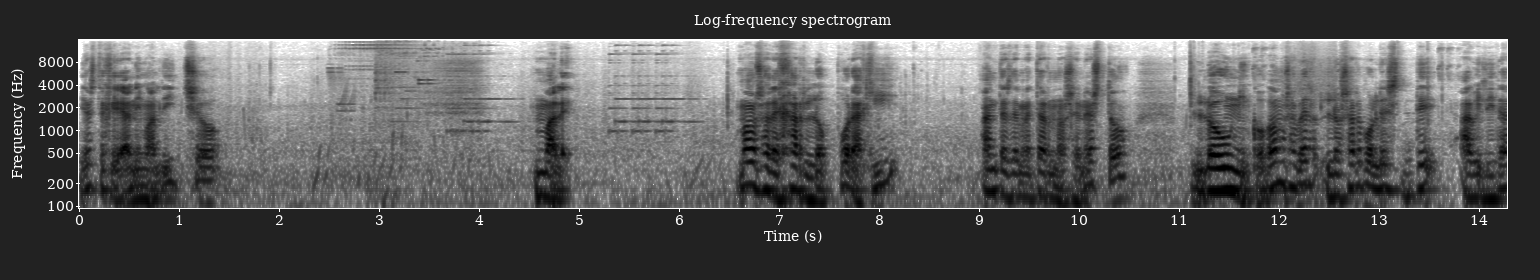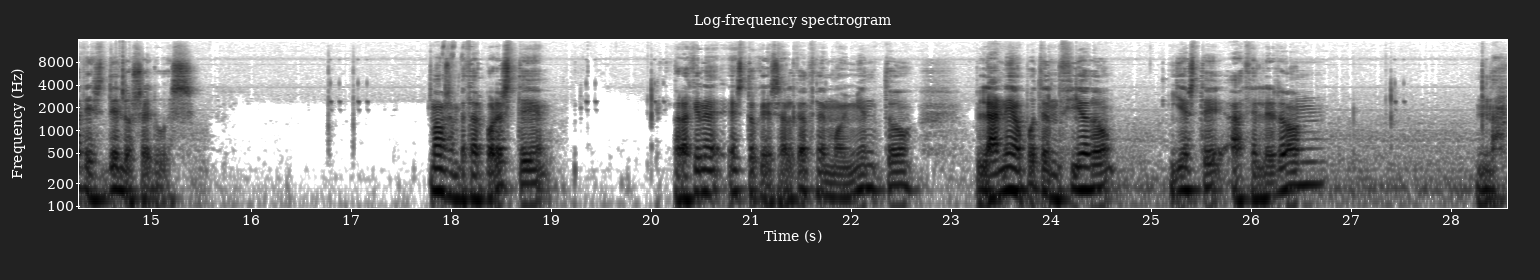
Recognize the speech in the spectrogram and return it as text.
¿Y este qué? Animalicho. Vale. Vamos a dejarlo por aquí. Antes de meternos en esto. Lo único, vamos a ver los árboles de habilidades de los héroes. Vamos a empezar por este. ¿Para qué esto que es? Alcance de movimiento, planeo potenciado y este acelerón... Nah.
